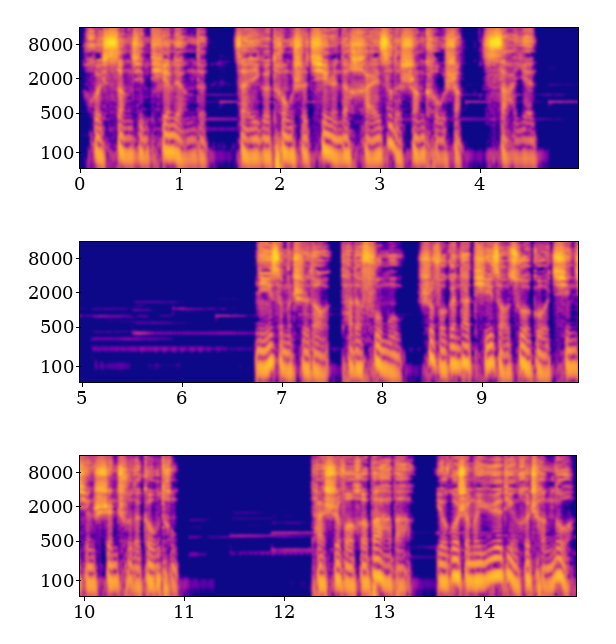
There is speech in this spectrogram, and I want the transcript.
会丧尽天良的在一个痛失亲人的孩子的伤口上撒盐。你怎么知道他的父母是否跟他提早做过亲情深处的沟通？他是否和爸爸有过什么约定和承诺？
